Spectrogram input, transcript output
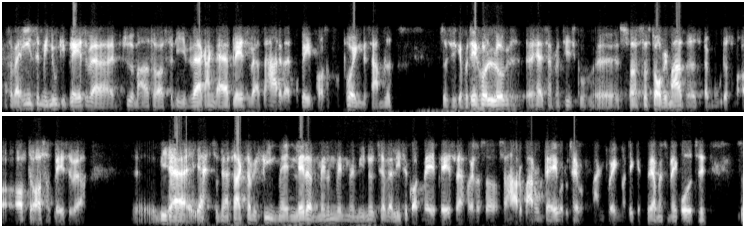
Altså hver eneste minut i blæsevejr betyder meget for os, fordi hver gang der er blæsevejr, så har det været et problem for os at få pointene samlet. Så hvis vi kan få det hul lukket øh, her i San Francisco, øh, så, så står vi meget bedre til Bermuda, som ofte også har blæsevejr. Øh, vi er, ja, som jeg har sagt, så er vi fint med en lettere mellemvind, men vi er nødt til at være lige så godt med i blæsvær, for ellers så, så har du bare nogle dage, hvor du taber for mange point, og det, det har man simpelthen ikke råd til. Så,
